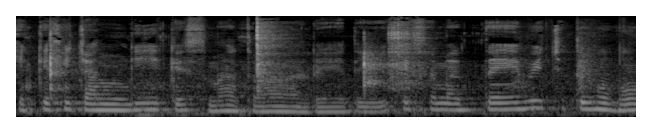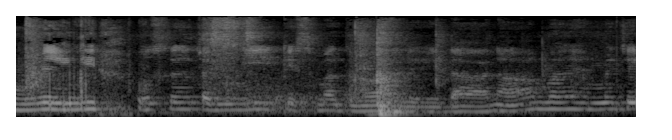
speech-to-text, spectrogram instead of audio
किसी चंगी किस्मत वाले दी किस्मत विच तू होवेगी। उस चंगी किस्मत वाले दा नाम है मुझे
